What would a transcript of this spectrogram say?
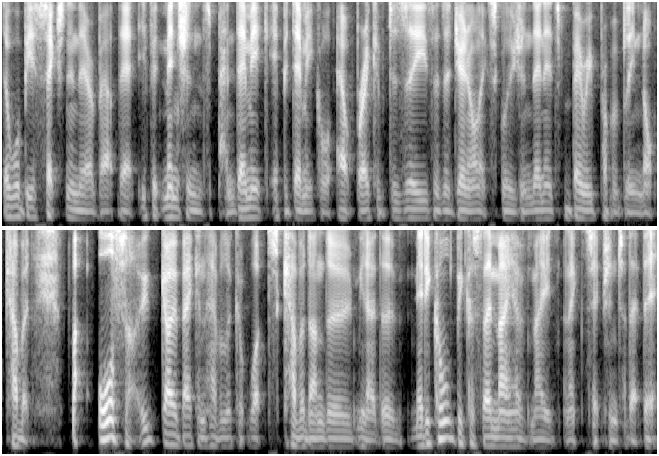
There will be a section in there about that. If it mentions pandemic, epidemic, or outbreak of disease as a general exclusion, then it's very probably not covered. But also go back and have a look at what's covered under, you know, the medical because they may have made an exception to that there.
